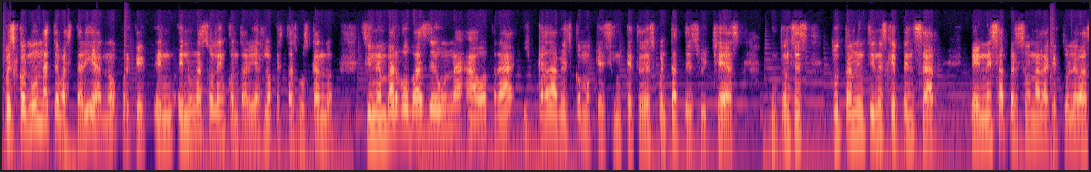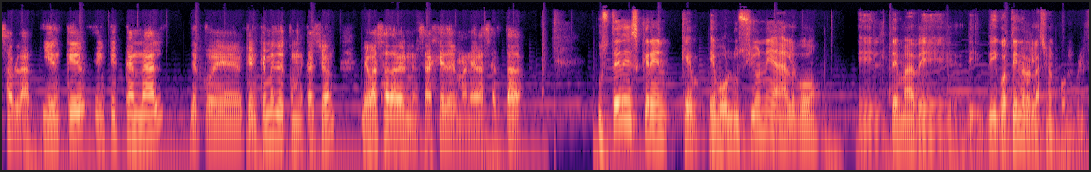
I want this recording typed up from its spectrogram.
pues con una te bastaría, ¿no? Porque en, en una sola encontrarías lo que estás buscando. Sin embargo, vas de una a otra y cada vez como que sin que te des cuenta te switcheas. Entonces, tú también tienes que pensar en esa persona a la que tú le vas a hablar y en qué, en qué canal, de, en qué medio de comunicación le vas a dar el mensaje de manera acertada. ¿Ustedes creen que evolucione algo el tema de, digo, tiene relación por el brief,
